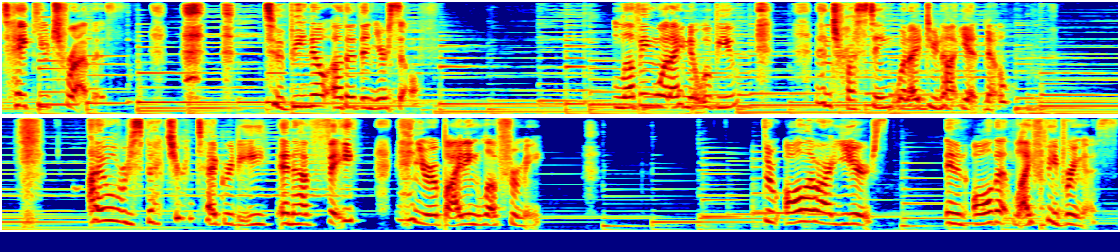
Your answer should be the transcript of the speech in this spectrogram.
take you, Travis, to be no other than yourself. Loving what I know of you and trusting what I do not yet know. I will respect your integrity and have faith in your abiding love for me. Through all of our years and in all that life may bring us.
